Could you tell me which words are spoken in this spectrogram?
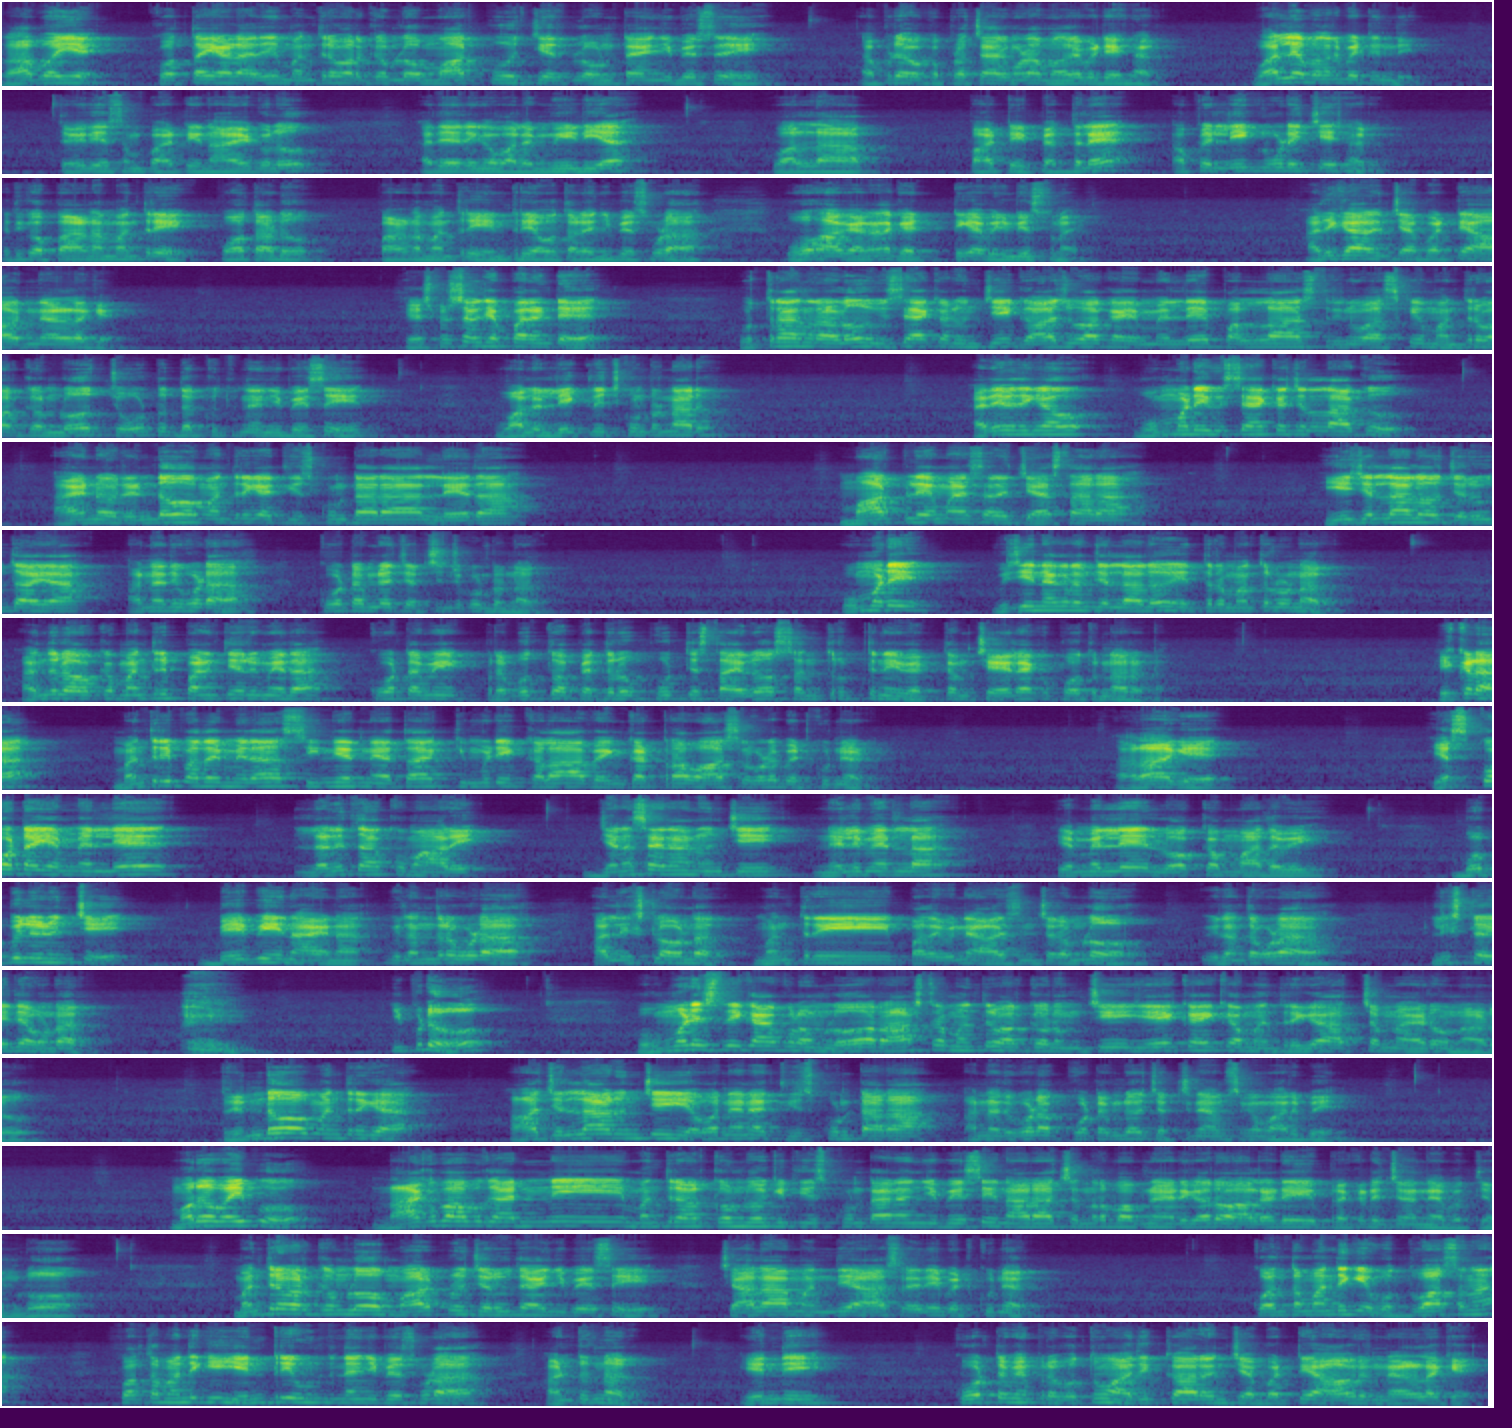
రాబోయే కొత్త ఏడాది మంత్రివర్గంలో మార్పు చేర్పులు ఉంటాయని చెప్పేసి అప్పుడే ఒక ప్రచారం కూడా మొదలుపెట్టేసినారు. వాళ్ళే మొదలుపెట్టింది. తెలుగుదేశం పార్టీ నాయకులు అదేవిధంగా వాళ్ళ మీడియా వాళ్ళ పార్టీ పెద్దలే అప్పుడే లీక్లు కూడా ఇచ్చేసినారు. ఇదిగో పలానా మంత్రి పోతాడు ప్రధానమంత్రి మంత్రి ఎంట్రీ అవుతాడని చెప్పేసి కూడా ఊహాగానాలు గట్టిగా వినిపిస్తున్నాయి. అధికారం చేపట్టి ఆరు నెలలకే. ఎస్పెషల్ చెప్పాలంటే ఉత్తరాంధ్రలో విశాఖ నుంచి గాజువాక ఎమ్మెల్యే పల్లా శ్రీనివాస్కి మంత్రివర్గంలో చోటు దక్కుతుందని చెప్పేసి వాళ్ళు లీక్లు ఇచ్చుకుంటున్నారు. అదేవిధంగా ఉమ్మడి విశాఖ జిల్లాకు ఆయన రెండవ మంత్రిగా తీసుకుంటారా లేదా? మార్పులు ఏమైనా సరే చేస్తారా? ఈ జిల్లాలో జరుగుతాయా? అన్నది కూడా కూటమిలో చర్చించుకుంటున్నారు. ఉమ్మడి విజయనగరం జిల్లాలో ఇద్దరు మంత్రులు ఉన్నారు. అందులో ఒక మంత్రి పనితీరు మీద కూటమి ప్రభుత్వ పెద్దలు పూర్తి స్థాయిలో సంతృప్తిని వ్యక్తం చేయలేకపోతున్నారట. ఇక్కడ మంత్రి పదవి మీద సీనియర్ నేత కిమ్మిడి కళా వెంకట్రావు ఆశలు కూడా పెట్టుకున్నాడు. అలాగే ఎస్కోట ఎమ్మెల్యే లలితా కుమారి జనసేన నుంచి నెల్లిమెర్ల ఎమ్మెల్యే లోకం మాధవి బొబ్బిలి నుంచి బేబీ నాయన వీళ్ళందరూ కూడా ఆ లిస్టులో ఉన్నారు. మంత్రి పదవిని ఆశించడంలో వీళ్ళంతా కూడా లిస్టులో అయితే ఉన్నారు. ఇప్పుడు ఉమ్మడి శ్రీకాకుళంలో రాష్ట్ర మంత్రివర్గం నుంచి ఏకైక మంత్రిగా అచ్చెన్నాయుడు ఉన్నాడు. రెండవ మంత్రిగా ఆ జిల్లా నుంచి ఎవరినైనా తీసుకుంటారా అన్నది కూడా కూటమిలో చర్చనీయాంశంగా మారిపోయింది. మరోవైపు నాగబాబు గారిని మంత్రివర్గంలోకి తీసుకుంటానని చెప్పేసి నారా చంద్రబాబు నాయుడు గారు ఆల్రెడీ ప్రకటించిన నేపథ్యంలో మంత్రివర్గంలో మార్పులు జరుగుతాయని చెప్పేసి చాలామంది ఆశలు అయితే పెట్టుకున్నారు. కొంతమందికి ఉద్వాసన కొంతమందికి ఎంట్రీ ఉంటుందని చెప్పేసి కూడా అంటున్నారు. ఏంది? కూటమి ప్రభుత్వం అధికారం చేపట్టి ఆరు నెలలకే.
